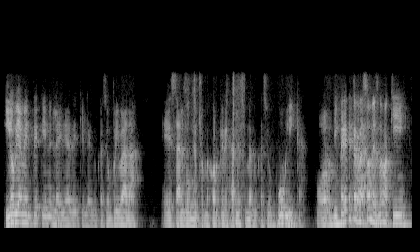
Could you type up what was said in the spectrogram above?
Y obviamente tienen la idea de que la educación privada es algo mucho mejor que dejarles una educación pública, por diferentes razones, ¿no? Aquí,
